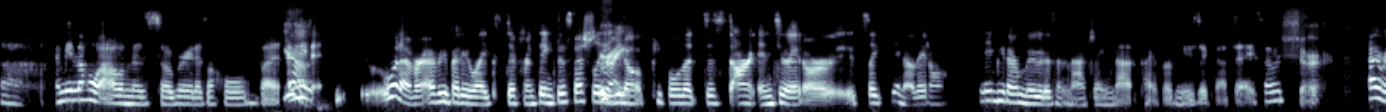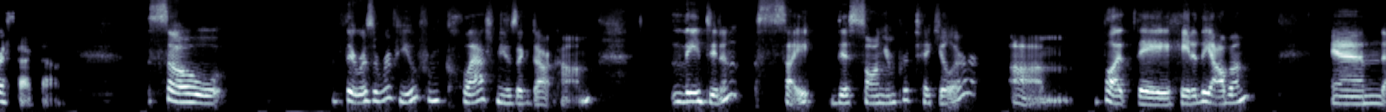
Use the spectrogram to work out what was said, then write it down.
uh, i mean the whole album is so great as a whole but Yeah. i mean whatever everybody likes different things especially Right. you know people that just aren't into it or it's like you know they don't maybe their mood isn't matching that type of music that day so it's, Sure. i respect that So there was a review from clashmusic.com. They didn't cite this song in particular, um, but they hated the album. And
